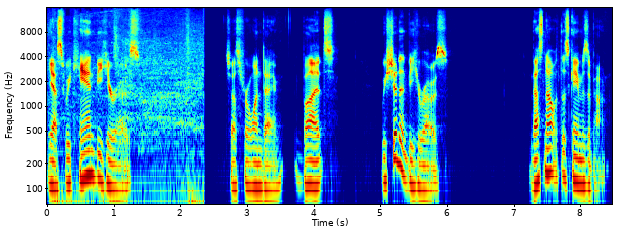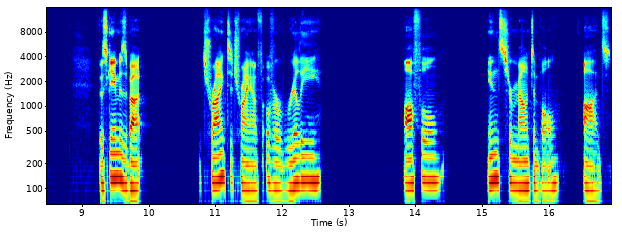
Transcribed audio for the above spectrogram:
Yes, we can be heroes just for one day, but we shouldn't be heroes. That's not what this game is about. This game is about trying to triumph over really awful, insurmountable odds.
